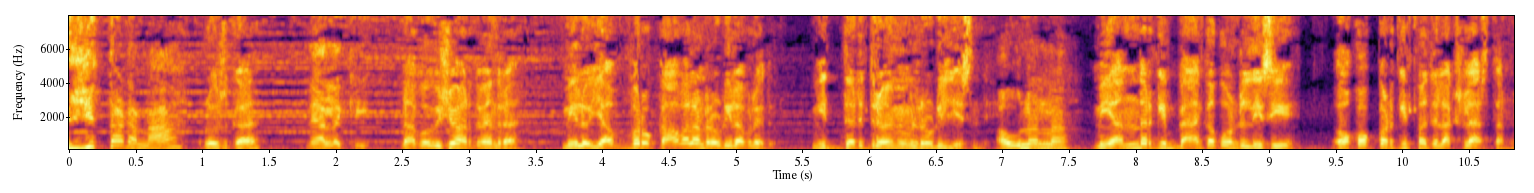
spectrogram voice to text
ఎయ్యిస్తాడన్నా? రోజుకా? నెలకి. నాకు విషయం అర్థమైందిరా. మీలో ఎవ్వరూ కావాలని రౌడీలు అవ్వలేదు. మీ దరిద్రమే మిమ్మల్ని రౌడీలు చేసింది. అవునన్నా. మీ అందరికి బ్యాంక్ అకౌంట్లు తీసి ఒక్కొక్కడికి పది లక్షలు వేస్తాను.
